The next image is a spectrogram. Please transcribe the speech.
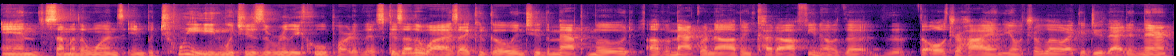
and some of the ones in between, which is the really cool part of this. Because otherwise I could go into the map mode of a macro knob and cut off, you know, the, the, the ultra high and the ultra low. I could do that in there.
